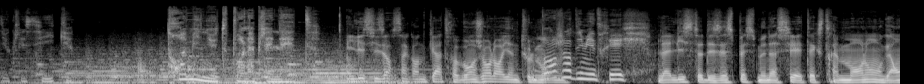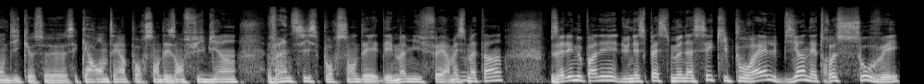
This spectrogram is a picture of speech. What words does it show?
Radio Classique. 3 minutes pour la planète. Il est 6h54. Bonjour Lauriane tout le monde. Bonjour Dimitri. La liste des espèces menacées est extrêmement longue. On dit que c'est 41% des amphibiens, 26% des, des, mammifères. Mais ce mm. matin, vous allez nous parler d'une espèce menacée qui pourrait, elle, bien être sauvée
